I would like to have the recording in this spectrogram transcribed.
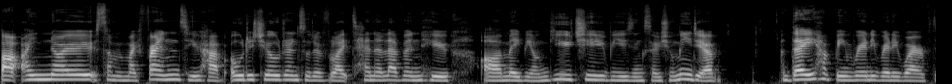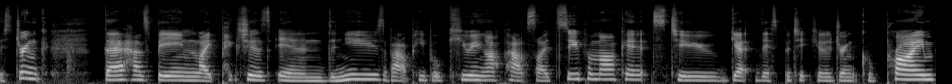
But I know some of my friends who have older children, sort of like 10, 11, who are maybe on YouTube using social media they have been really, really aware of this drink there has been like pictures in the news about people queuing up outside supermarkets to get this particular drink called Prime.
